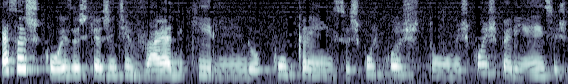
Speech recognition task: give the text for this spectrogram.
Essas coisas que a gente vai adquirindo com crenças, com costumes, com experiências,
